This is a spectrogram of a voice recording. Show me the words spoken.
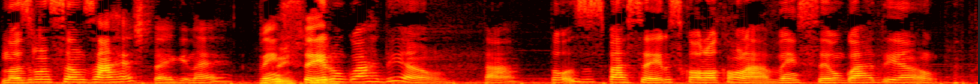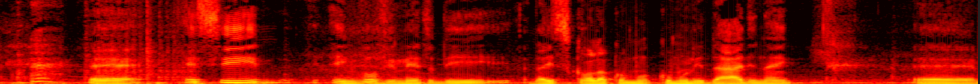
nós lançamos a hashtag, né? Vencer, vencer um guardião, tá? Todos os parceiros colocam lá, vencer um guardião. É, esse envolvimento de, da escola como comunidade, né? É,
